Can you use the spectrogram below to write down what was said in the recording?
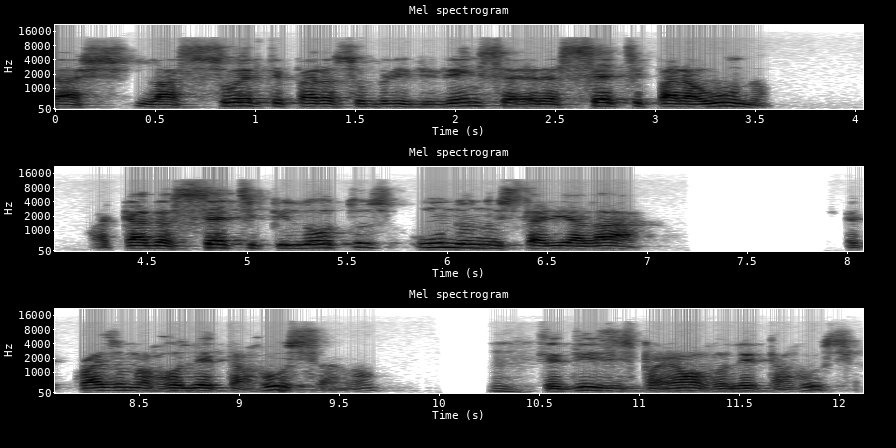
a, sorte para a sobrevivência era sete para um. A cada sete pilotos, um não estaria lá. É quase uma roleta russa, não? Hum. Você diz em espanhol roleta russa?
